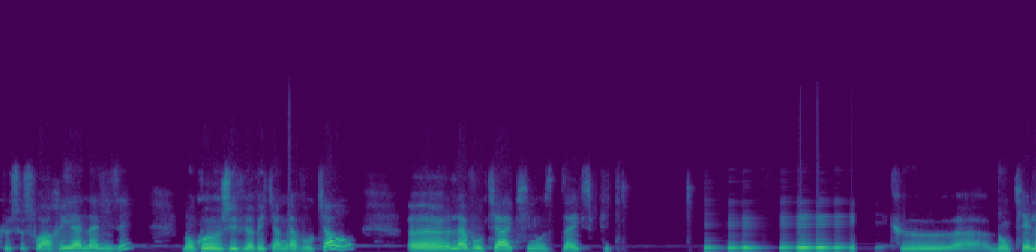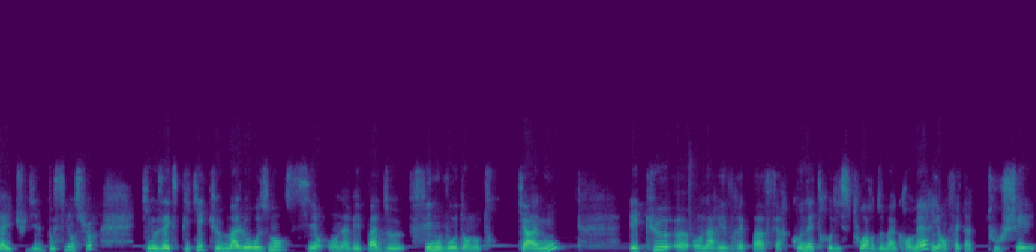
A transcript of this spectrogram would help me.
que ce soit réanalysé. Donc, j'ai vu avec un avocat, hein. l'avocat qui nous a expliqué que, donc, elle a étudié le dossier, bien sûr, qui nous a expliqué que malheureusement, si on n'avait pas de fait nouveau dans notre cas à nous, et qu'on euh, n'arriverait pas à faire connaître l'histoire de ma grand-mère et en fait à toucher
